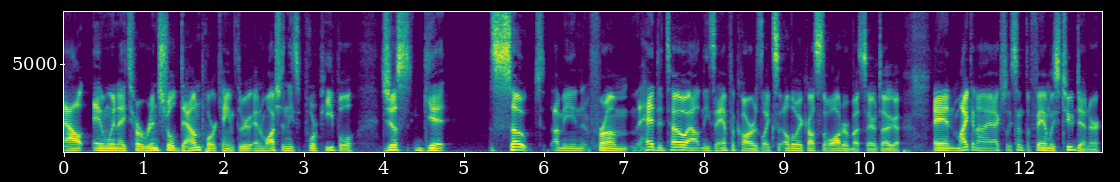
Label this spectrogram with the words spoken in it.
out, and when a torrential downpour came through, and watching these poor people just get soaked. I mean, from head to toe out in these amphicars, like all the way across the water by Saratoga. And Mike and I actually sent the families to dinner.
